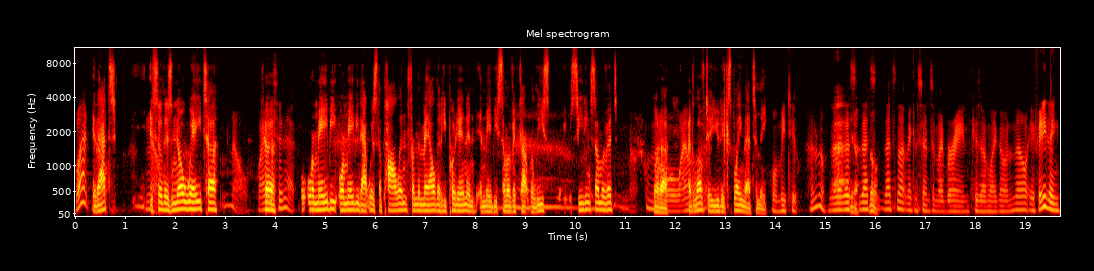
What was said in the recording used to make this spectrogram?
What? That's No. so there's no way to No. Why did he say that? or or maybe or maybe that was the pollen from the male that he put in and, and maybe some of it got released he was seeding some of it but, uh, No, i'd love to you to explain that to me Well, me too. I don't know. Tha- That's Yeah, that's no. that's not making sense in my brain because I'm like going, no. If anything,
